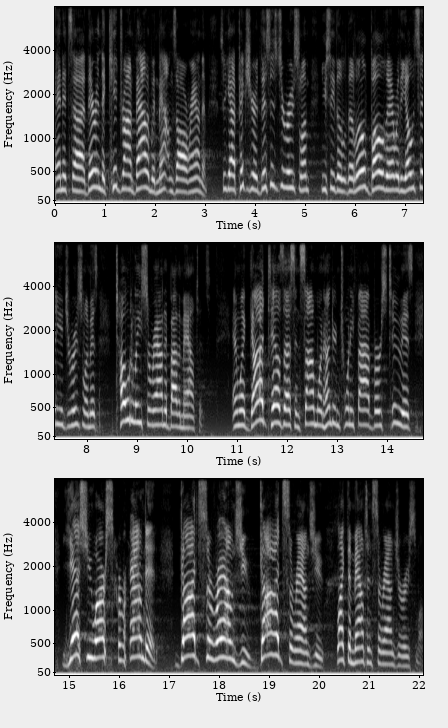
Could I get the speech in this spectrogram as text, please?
and it's uh, they're in the Kidron Valley with mountains all around them. So you got a picture. This is Jerusalem. You see the, the little bowl there where the old city of Jerusalem is, totally surrounded by the mountains. And what God tells us in Psalm 125, verse 2 is yes, you are surrounded. God surrounds you. God surrounds you like the mountains surround Jerusalem.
